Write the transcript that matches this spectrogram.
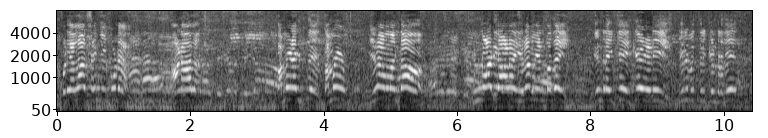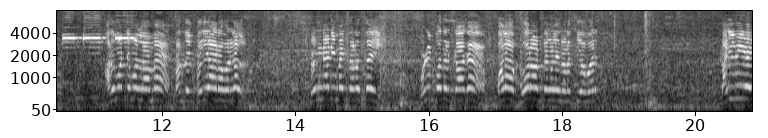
இப்படியெல்லாம் செஞ்சு கூட ஆனால் தமிழகத்து தமிழ் இனம் தான் முன்னோடியான இனம் என்பதை இன்றைக்கு கீழடி நிரூபித்திருக்கின்றது அது மட்டுமல்லாம தந்தை பெரியார் அவர்கள் பெண்ணடிமைத்தனத்தை ஒழிப்பதற்காக பல போராட்டங்களை நடத்தியவர் கல்வியை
